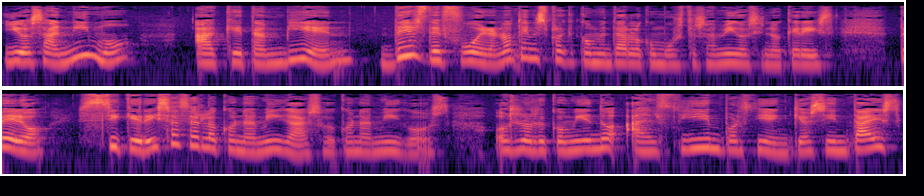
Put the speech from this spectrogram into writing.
Y os animo a que también desde fuera, no tenéis por qué comentarlo con vuestros amigos si no queréis, pero si queréis hacerlo con amigas o con amigos, os lo recomiendo al 100%, que os sintáis,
